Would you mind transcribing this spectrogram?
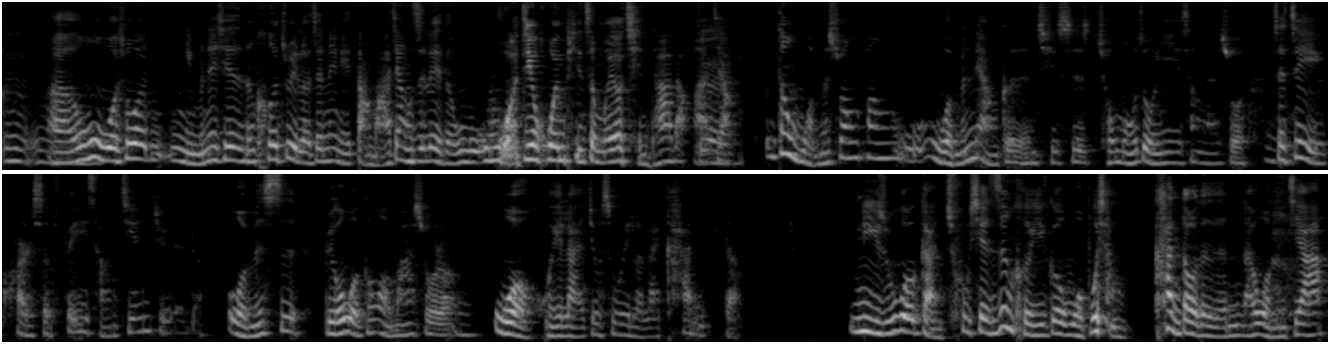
嗯嗯啊，我说你们那些人喝醉了在那里打麻将之类的，我我结婚凭什么要请他打麻将？”但我们双方，我们两个人其实从某种意义上来说，在这一块是非常坚决的。我们是，比如我跟我妈说了，我回来就是为了来看你的，你如果敢出现任何一个我不想看到的人来我们家，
